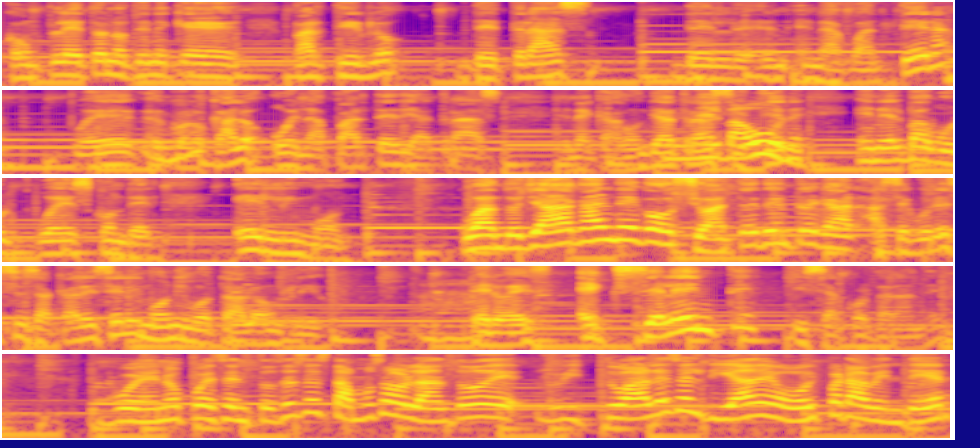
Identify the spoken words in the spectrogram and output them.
completo, no tiene que partirlo, detrás del, en, la guantera puede eh, colocarlo o en la parte de atrás, en el cajón de atrás. En el baúl. en el baúl puede esconder el limón. Cuando ya haga el negocio, antes de entregar, asegúrese de sacar ese limón y botarlo a un río. Pero es excelente y se acordarán de mí. Bueno, pues entonces estamos hablando de rituales el día de hoy para vender.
